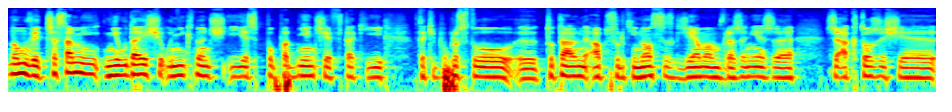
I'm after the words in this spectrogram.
no mówię, czasami nie udaje się uniknąć i jest popadnięcie w taki, w taki po prostu y, totalny absurd i nonsens, gdzie ja mam wrażenie, że, że aktorzy się y,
